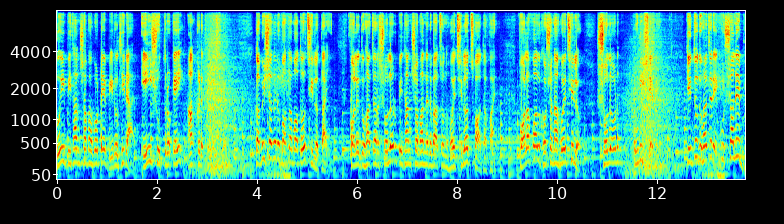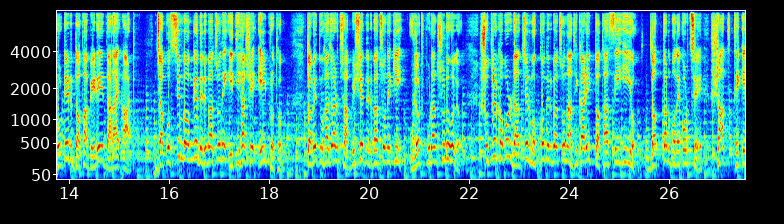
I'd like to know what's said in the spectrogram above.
দুই বিধানসভা ভোটে বিরোধীরা এই সূত্রকেই আঁকড়ে ধরেছিলেন। কমিশনের মতামতও ছিল তাই। ফলে দু হাজার ষোলোর বিধানসভা নির্বাচন হয়েছিল ছ দফায়। ফলাফল ঘোষণা হয়েছিল ষোলোর উনিশে মে কিন্তু দু একুশ সালে ভোটের দফা বেড়ে দাঁড়ায় আট। যা পশ্চিমবঙ্গে নির্বাচনী ইতিহাসে এই প্রথম। তবে দু হাজার ছাব্বিশের নির্বাচনে কি উলট পুরাণ শুরু হলো? সূত্রে খবর, রাজ্যের মুখ্য নির্বাচন আধিকারিক তথা সিইও দপ্তর মনে করছে সাত থেকে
